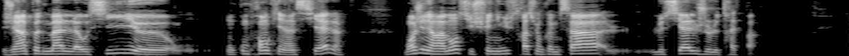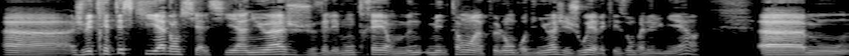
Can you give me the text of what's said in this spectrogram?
J'ai un peu de mal là aussi. on, comprend qu'il y a un ciel. Moi, généralement, si je fais une illustration comme ça, le ciel, je le traite pas. Euh, je vais traiter ce qu'il y a dans le ciel. S'il y a un nuage, je vais les montrer en mettant un peu l'ombre du nuage et jouer avec les ombres et les lumières. Euh,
